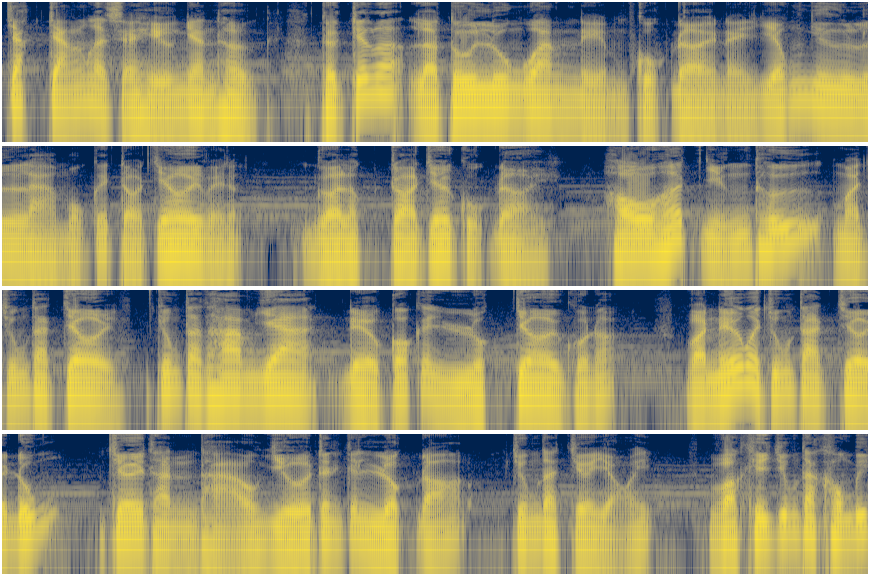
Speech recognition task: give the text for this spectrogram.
chắc chắn là sẽ hiểu nhanh hơn. Thực chất là tôi luôn quan niệm cuộc đời này giống như là một cái trò chơi vậy đó gọi là trò chơi cuộc đời hầu hết những thứ mà chúng ta chơi, chúng ta tham gia đều có cái luật chơi của nó. Và nếu mà chúng ta chơi đúng, chơi thành thạo dựa trên cái luật đó, chúng ta chơi giỏi. Và khi chúng ta không biết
